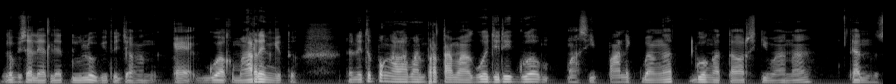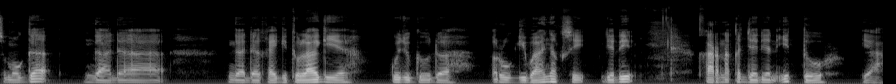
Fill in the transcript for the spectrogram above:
Lo bisa lihat-lihat dulu gitu jangan kayak gua kemarin gitu. Dan itu pengalaman pertama gue jadi gue masih panik banget gue nggak tahu harus gimana. Dan semoga nggak ada nggak ada kayak gitu lagi ya. Gue juga udah rugi banyak sih. Jadi karena kejadian itu ya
